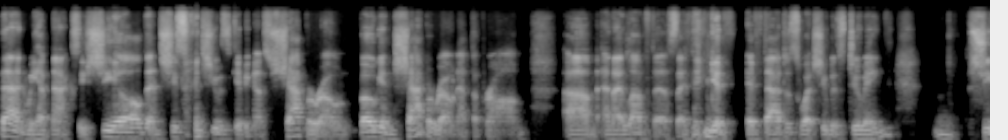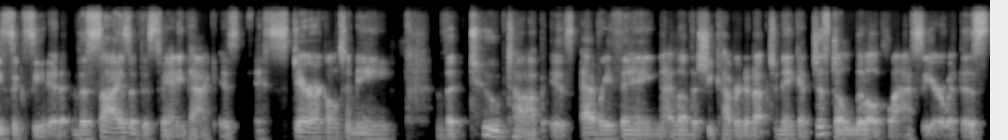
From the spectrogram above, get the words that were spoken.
Then we have Maxi Shield, and she said she was giving us chaperone, bogan chaperone at the prom. Um, and I love this. I think if, if that is what she was doing, she succeeded. The size of this fanny pack is hysterical to me. The tube top is everything. I love that she covered it up to make it just a little classier with this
